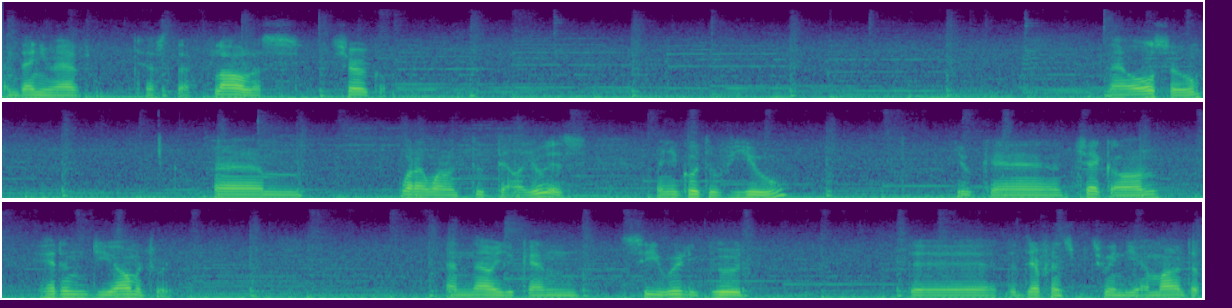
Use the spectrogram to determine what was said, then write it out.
And then you have just a flawless circle. Now also, um, what I wanted to tell you is when you go to view, you can check on hidden geometry. And now you can see really good the, the difference between the amount of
